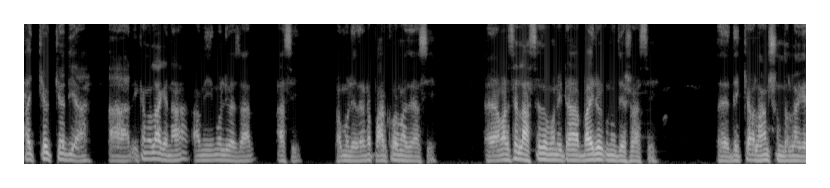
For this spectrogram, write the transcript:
ফাইকা উইকা দিয়া। আর এখানে লাগে না আমি মলিবাজার আছি বা মলিবাজার একটা পার্কের মাঝে আছি। আমার কাছে লাস্টে যেমন এটা বাইরের কোনো দেশও আছে। দেখতে অলাহান সুন্দর লাগে।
